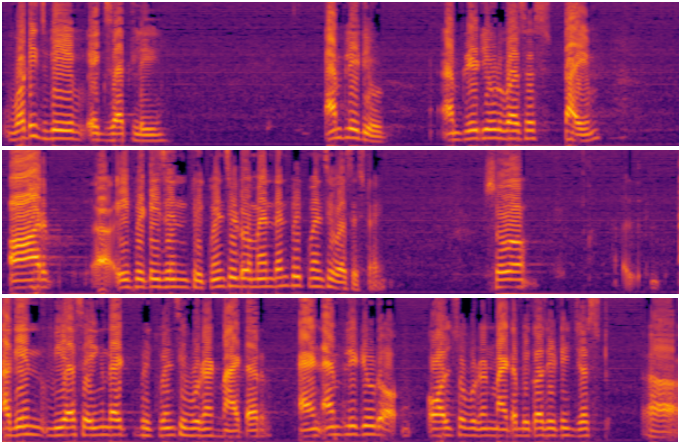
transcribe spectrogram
what is wave exactly? amplitude amplitude versus time or uh, if it is in frequency domain then frequency versus time so again we are saying that frequency wouldn't matter and amplitude also wouldn't matter because it is just uh,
